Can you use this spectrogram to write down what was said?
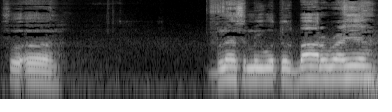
for uh blessing me with this bottle right here.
